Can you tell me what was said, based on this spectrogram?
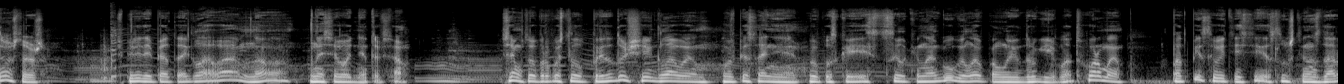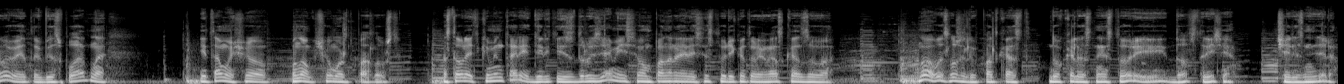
Ну что ж, Впереди пятая глава, но на сегодня это все. Всем, кто пропустил предыдущие главы, в описании выпуска есть ссылки на Google, Apple и другие платформы. Подписывайтесь и слушайте на здоровье, это бесплатно. И там еще много чего можно послушать. Оставляйте комментарии, делитесь с друзьями, если вам понравились истории, которые я рассказываю. Ну, а вы слушали подкаст «Двухколесные истории» и до встречи через неделю.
